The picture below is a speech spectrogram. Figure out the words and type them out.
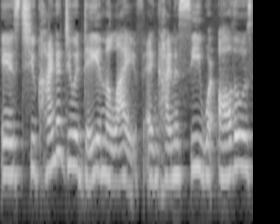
is to kind of do a day in the life and kind of see what all those,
